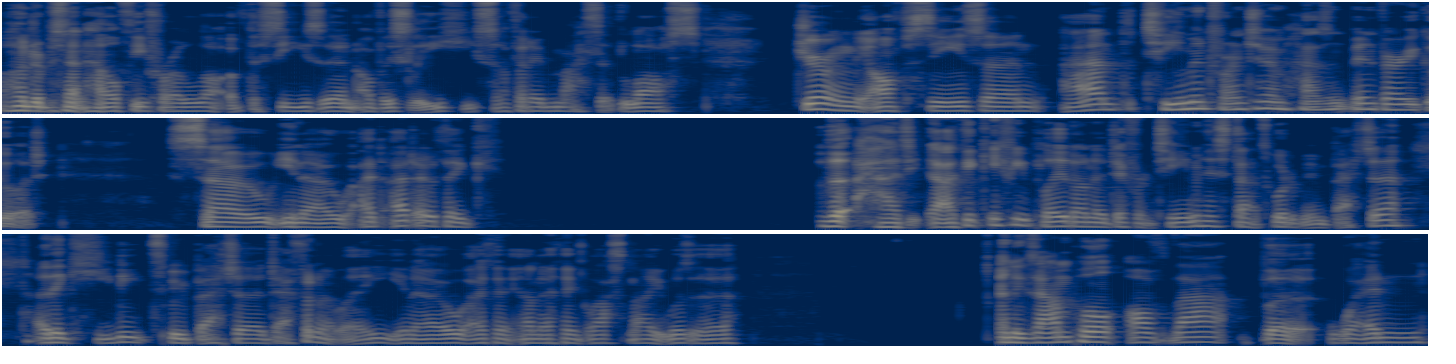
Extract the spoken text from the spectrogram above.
100% healthy for a lot of the season. Obviously, he suffered a massive loss during the off season, and the team in front of him hasn't been very good. So you know, I, I don't think that had I think if he played on a different team, his stats would have been better. I think he needs to be better, definitely. You know, I think and I think last night was a an example of that. But when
